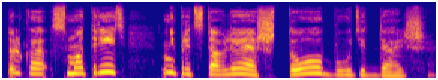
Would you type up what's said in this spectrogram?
только смотреть, не представляя, что будет дальше.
